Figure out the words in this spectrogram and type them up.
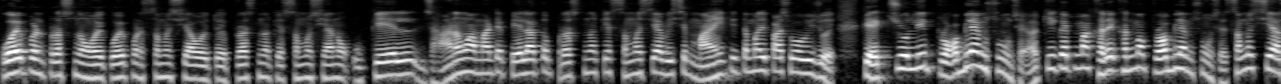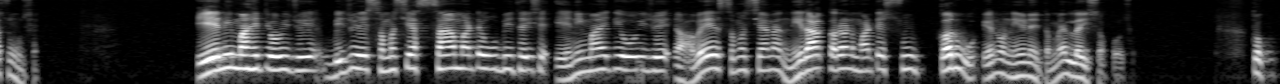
કોઈ પણ પ્રશ્ન હોય, કોઈ પણ સમસ્યા હોય તો એ પ્રશ્ન કે સમસ્યાનો ઉકેલ જાણવા માટે પહેલા તો પ્રશ્ન કે સમસ્યા વિશે માહિતી તમારી પાસે હોવી જોઈએ કે એકચ્યુઅલી પ્રોબ્લેમ શું છે? હકીકતમાં ખરેખરમાં પ્રોબ્લેમ શું છે? સમસ્યા શું છે? એની માહિતી હોવી જોઈએ. બીજું એ સમસ્યા શા માટે ઊભી થઈ છે? એની માહિતી હોવી જોઈએ. હવે સમસ્યાના નિરાકરણ માટે શું કરવું? એનો નિર્ણય તમે લઈ શકો છો. તો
